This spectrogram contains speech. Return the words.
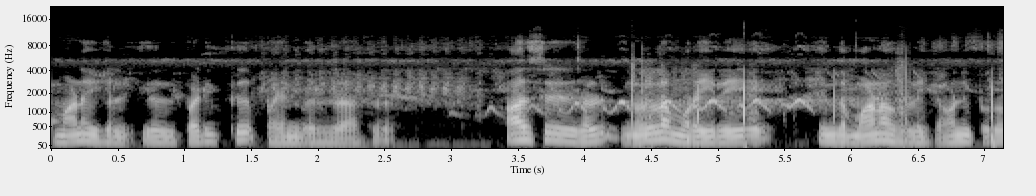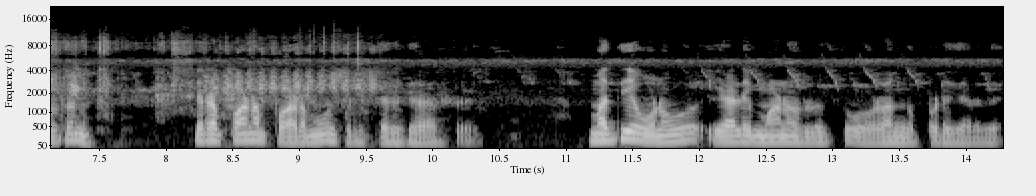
மாணவிகள் இதில் படித்து பயன்பெறுகிறார்கள். ஆசிரியர்கள் நல்ல முறையிலேயே இந்த மாணவர்களை கவனிப்பதுடன் சிறப்பான பாடமும் சொல்லித் தருகிறார்கள். மதிய உணவு ஏழை மாணவர்களுக்கு வழங்கப்படுகிறது.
